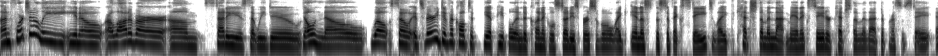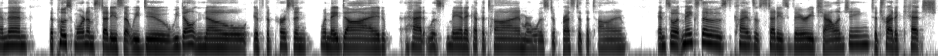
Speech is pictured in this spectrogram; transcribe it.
unfortunately, you know, a lot of our um, studies that we do don't know. Well, so it's very difficult to get people into clinical studies, first of all, like in a specific state, like catch them in that manic state or catch them in that depressive state. And then the postmortem studies that we do, we don't know if the person, when they died, had was manic at the time or was depressed at the time. And so it makes those kinds of studies very challenging to try to catch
